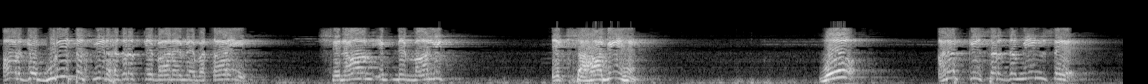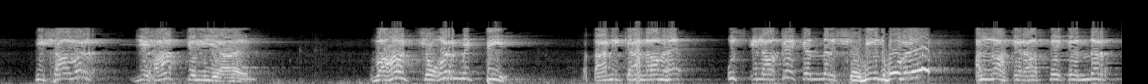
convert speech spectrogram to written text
اور جو بری تصویر حضرت کے بارے میں بتائی، سنان ابن مالک ایک صحابی ہیں۔ وہ عرب کی سرزمین سے پشاور جہاد کے لیے آئے۔ وہاں چوہر مٹی پتا نہیں کیا نام ہے، اس علاقے کے اندر شہید ہو گئے، اللہ کے راستے کے اندر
